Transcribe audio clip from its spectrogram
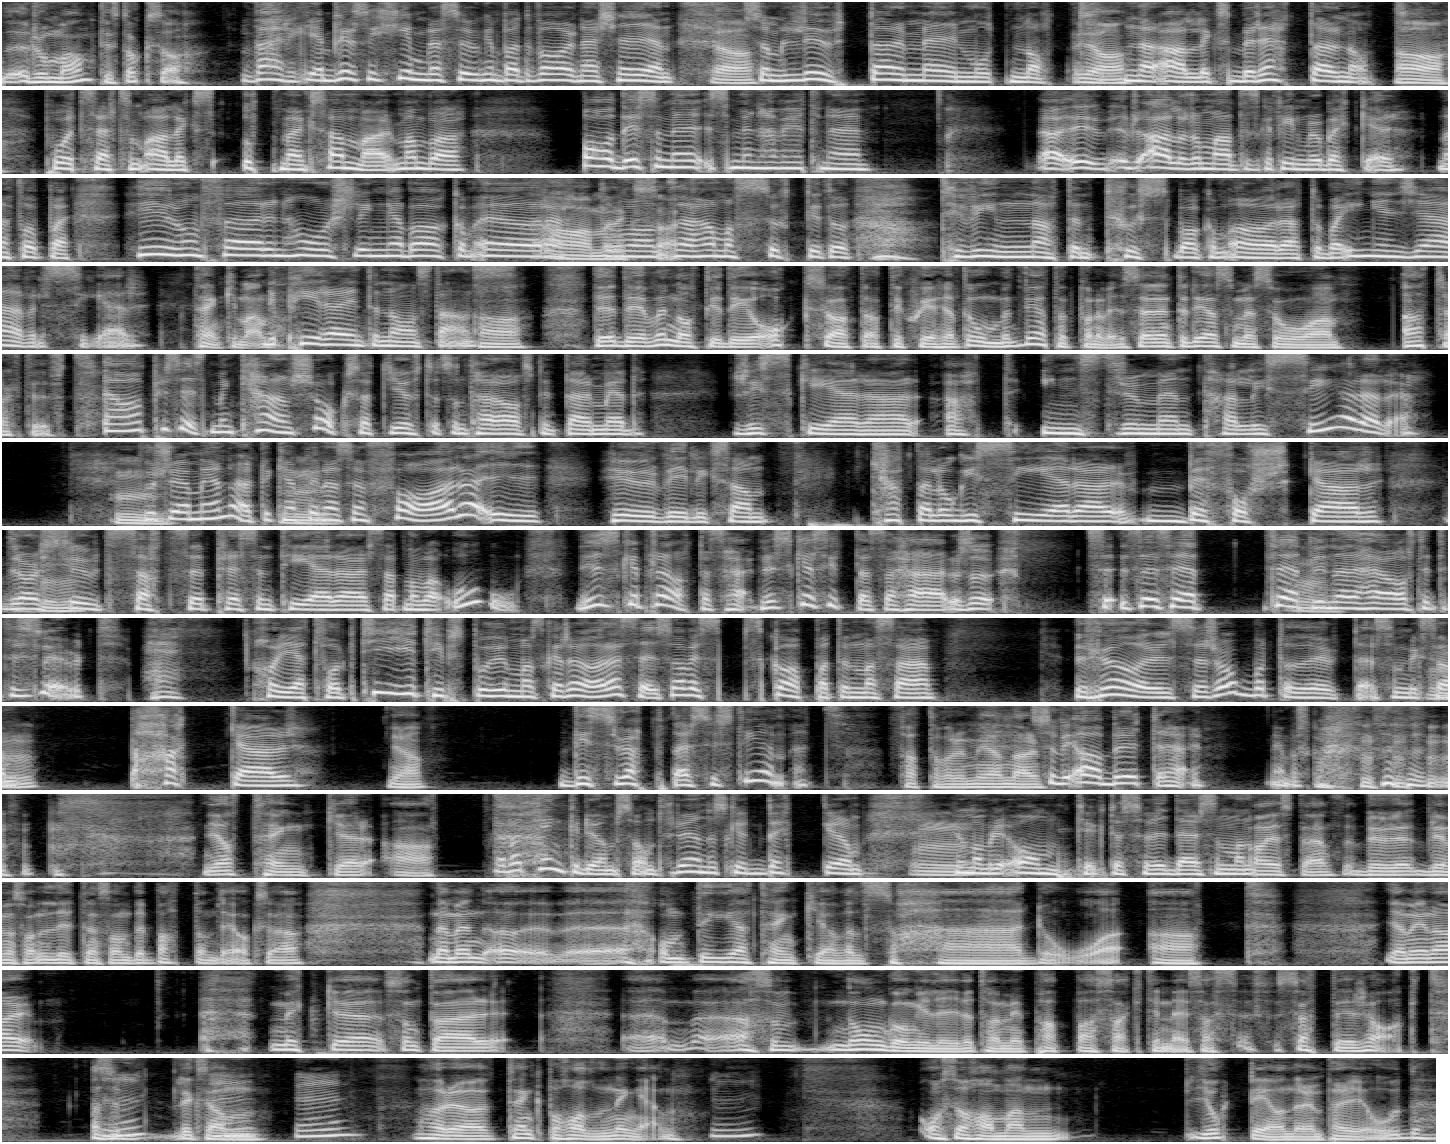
Romantiskt också. Verkligen. Jag blev så himla sugen på att vara den här tjejen Ja. som lutar mig mot något Ja. när Alex berättar något. Ja. På ett sätt som Alex uppmärksammar. Man bara, åh det är som, i- som i den här, vad heter den här, alla romantiska filmer och böcker. När folk bara, hur hon för en hårslinga bakom örat. Ja, och man, så här, har suttit och tvinnat en tuss bakom örat och bara, ingen jävel ser. Tänker man. Det pirrar inte någonstans. Ja. Det, det är väl något i det också, att, att det sker helt omedvetet på något vis. Är det inte det som är så attraktivt? Ja, precis. Men kanske också att just ett sånt här avsnitt därmed riskerar att instrumentalisera det. Mm. Förstår jag menar? Att det kan finnas en fara i hur vi liksom katalogiserar, beforskar, drar Mm. slutsatser, presenterar så att man bara oh, nu ska jag prata så här, nu ska jag sitta så här. Och så, så, så, Säg att, säg att vi Mm. när det här avsnittet är slut har gett folk tio tips på hur man ska röra sig, så har vi skapat en massa rörelserobotar där ute som liksom Mm. hackar, Ja, disruptar systemet. fattar vad du menar. Så vi avbryter här. Nej, jag. Jag tänker att ja, vad tänker du om sånt? För du har ändå skrivit böcker om hur man blir omtyckt och så vidare. Så man, Ja, just det. Det blev, en sån, liten sån debatt om det också. Nej, men, eh, om det tänker jag väl så här då att, jag menar, mycket sånt där, eh, alltså någon gång i livet har min pappa sagt till mig, så här, "S- sätt dig rakt. Alltså liksom, mm, hörru, tänk på hållningen. Och så har man gjort det under en period,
